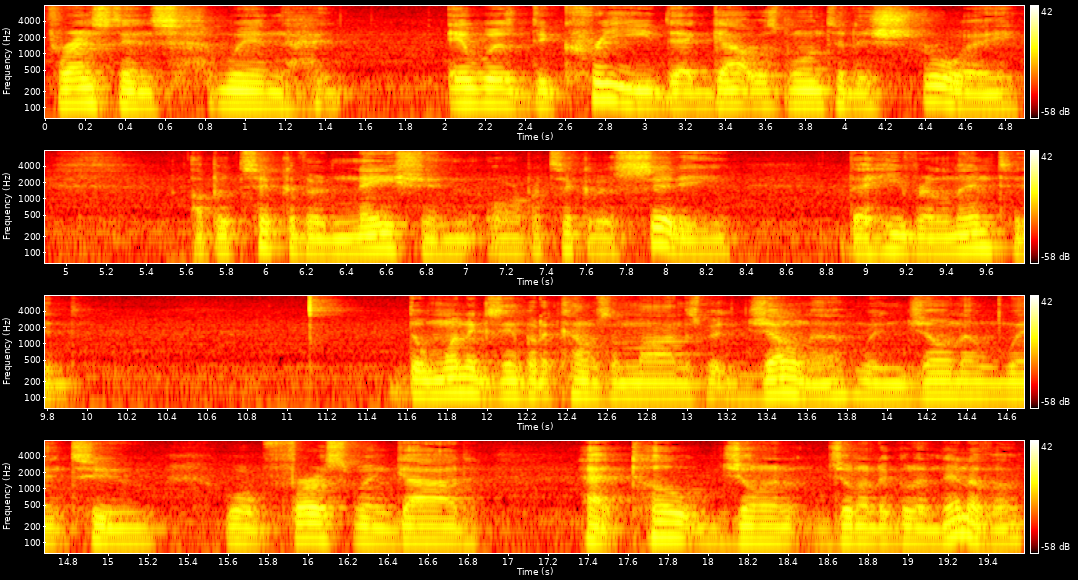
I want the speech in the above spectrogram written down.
for instance, when it was decreed that God was going to destroy a particular nation or a particular city, that he relented. The one example that comes to mind is with Jonah, when Jonah went to, well, first when God had told Jonah, Jonah to go to Nineveh,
